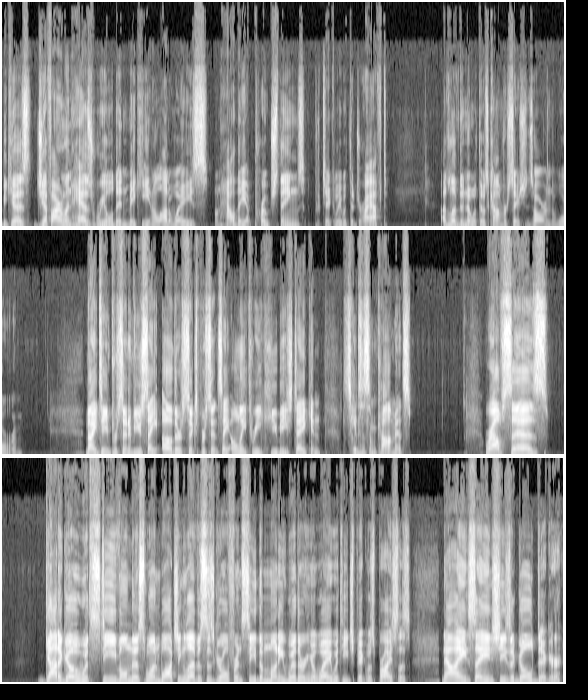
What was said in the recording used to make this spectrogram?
because Jeff Ireland has reeled in Mickey in a lot of ways on how they approach things, particularly with the draft. I'd love to know what those conversations are in the war room. 19% of you say other, 6% say only three QBs taken. Let's get to some comments. Ralph says, Gotta go with Steve on this one. Watching Levis's girlfriend see the money withering away with each pick was priceless. Now I ain't saying she's a gold digger.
